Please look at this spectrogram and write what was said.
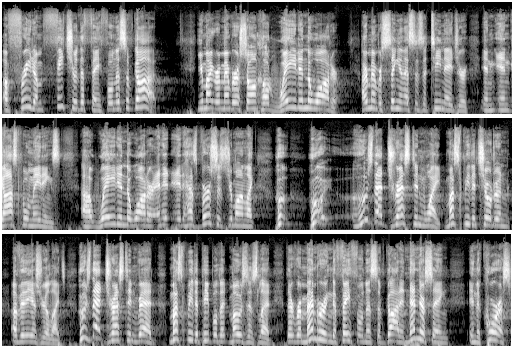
of freedom feature the faithfulness of God. You might remember a song called Wade in the Water. I remember singing this as a teenager in, in gospel meetings, uh, Wade in the Water. And it, it has verses, Jamon, like, who, who, who's that dressed in white? Must be the children of the Israelites. Who's that dressed in red? Must be the people that Moses led. They're remembering the faithfulness of God. And then they're saying in the chorus,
